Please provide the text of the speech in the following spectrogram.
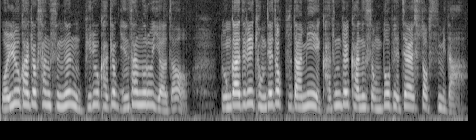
원료 가격 상승은 비료 가격 인상으로 이어져 농가들의 경제적 부담이 가중될 가능성도 배제할 수 없습니다.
